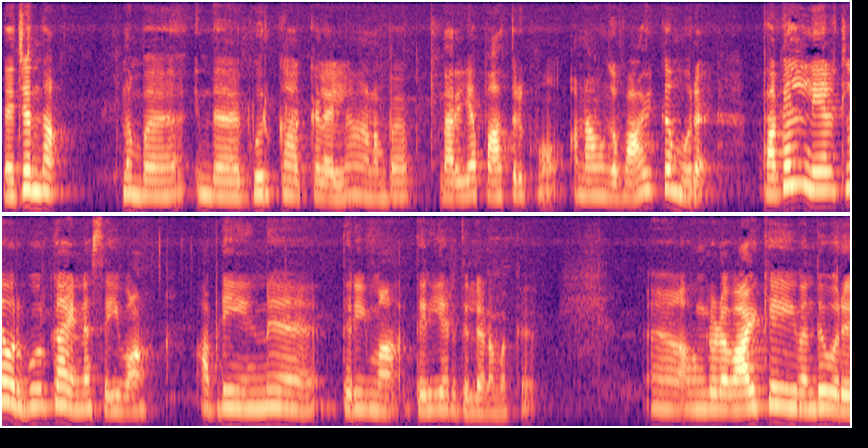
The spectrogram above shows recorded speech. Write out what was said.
நிஜம்தான். நம்ம இந்த குர்காக்களெல்லாம் நம்ம நிறையா பார்த்துருக்கோம். ஆனால் அவங்க வாழ்க்கை முறை பகல் நேரத்தில் ஒரு குர்கா என்ன செய்வான் அப்படின்னு தெரியுமா? தெரியறதில்ல நமக்கு. அவங்களோட வாழ்க்கை வந்து ஒரு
